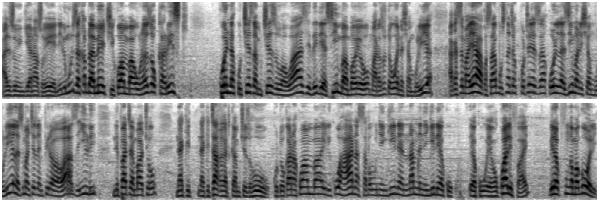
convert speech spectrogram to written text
alizoingia nazo yeye. Nilimuuliza kabla ya mechi kwamba unaweza ukariski kwenda kucheza mchezo wa wazi dhidi ya Simba ambayo mara zote huwa inashambulia. Akasema ya, kwa sababu sina cha kupoteza, kwa hiyo lazima nishambulie, lazima nicheze mpira wa wazi ili nipate ambacho nakitaka katika mchezo huu, kutokana kwamba ilikuwa hana sababu nyingine na namna nyingine ya ku, ya ku, bila kufunga magoli.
